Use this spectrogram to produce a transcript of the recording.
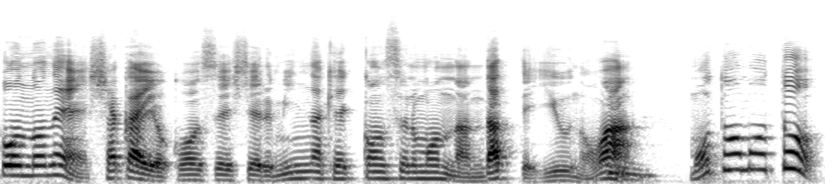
本のね社会を構成しているみんな結婚するもんなんだっていうのはもともと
